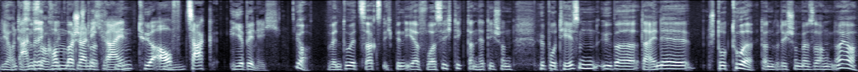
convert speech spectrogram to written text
Ja, und andere kommen wahrscheinlich Strategie. rein, Tür auf, mhm. zack, hier bin ich. Ja, wenn du jetzt sagst, ich bin eher vorsichtig, dann hätte ich schon Hypothesen über deine Struktur. Dann würde ich schon mal sagen, naja,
